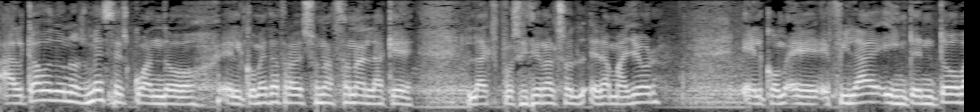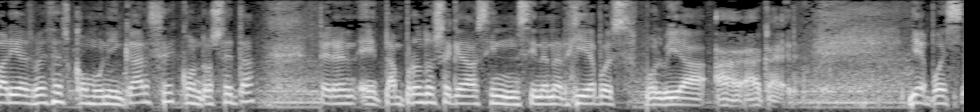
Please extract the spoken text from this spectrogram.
Al cabo de unos meses, cuando el cometa atravesó una zona en la que la exposición al sol era mayor, el eh, Philae intentó varias veces comunicarse con Rosetta, pero eh, tan pronto se quedaba sin, sin energía, pues volvía a, caer. Bien, pues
